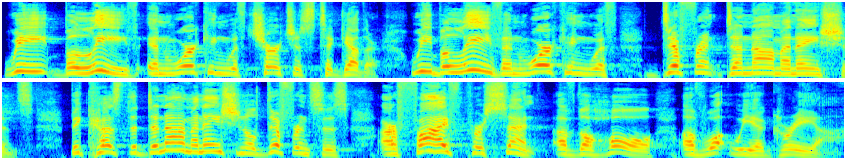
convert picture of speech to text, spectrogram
We believe in working with churches together. We believe in working with different denominations because the denominational differences are 5% of the whole of what we agree on.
